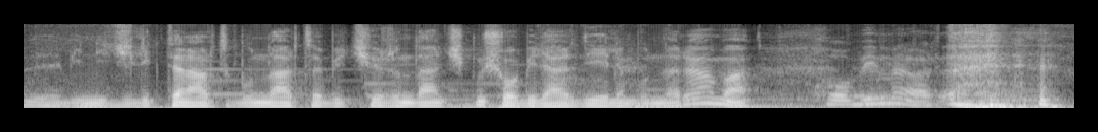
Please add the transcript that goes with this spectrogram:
binicilikten artık bunlar tabii çığırından çıkmış hobiler diyelim bunlara ama Hobi mi artık?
